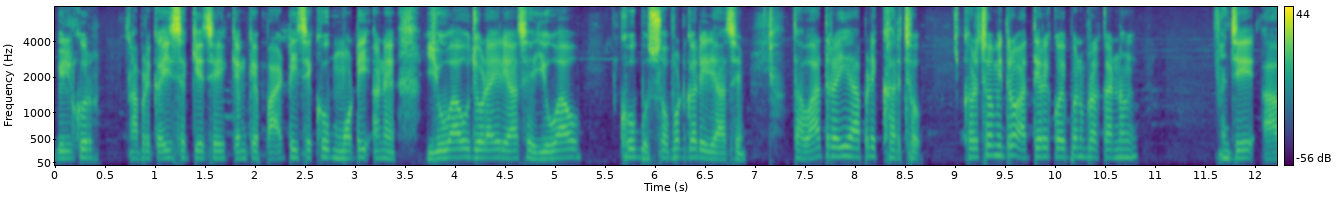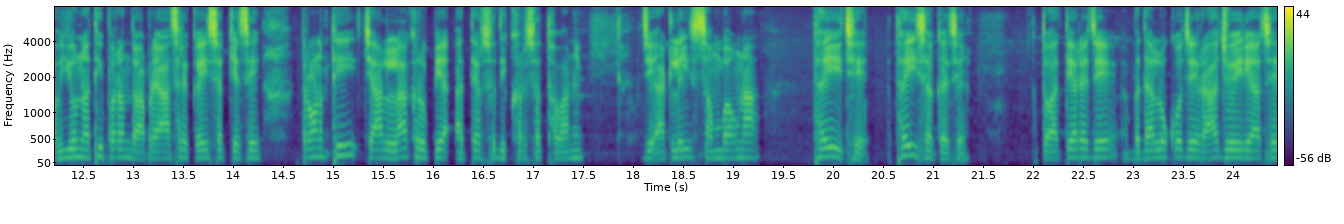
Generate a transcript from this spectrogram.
બિલકુલ આપણે કહી શકીએ છીએ. કેમ કે પાર્ટી છે ખૂબ મોટી અને યુવાઓ જોડાઈ રહ્યા છે. યુવાઓ ખૂબ સપોર્ટ કરી રહ્યા છે. તો વાત રહી આપણે ખર્ચો. ખર્ચો મિત્રો અત્યારે કોઈ પણ પ્રકારનું જે આવ્યું નથી, પરંતુ આપણે આશરે કહી શકીએ છીએ ત્રણથી ચાર લાખ રૂપિયા અત્યાર સુધી ખર્ચ થવાની જે આટલી સંભાવના થઈ છે, થઈ શકે છે. તો અત્યારે જે બધા લોકો જે રાહ જોઈ રહ્યા છે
